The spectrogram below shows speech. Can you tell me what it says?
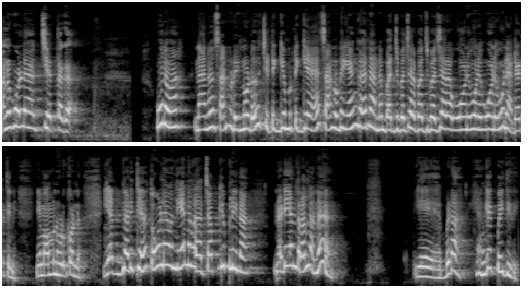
ನನಗೆ ಒಳ್ಳೆ ಹಚ್ಚಿ ಎತ್ತಾಗ ಹೂನವ ನಾನು ಸಣ್ಣ ಹುಡುಗಿ ನೋಡು, ಚಿಟಿಗ್ಗೆ ಮುಟ್ಟಿಗೆ ಸಣ್ಣ ಹುಡುಗಿ ಹೆಂಗ ನಾನು ಬಜ್ಜ ಬಜ್ಜಾರ ಬಜ್ಜ ಬಜ್ಜಾರ, ಓಣಿ ಓಣಿ ಓಣಿ ಓಣಿ ಅಡ್ಡಾಡ್ತೀನಿ ನಿಮ್ಮ ಅಮ್ಮನ ಹುಡ್ಕೊಂಡು. ಎದ್ ನಡಿಕೆ ತಗೊಳ್ಳೆ ಒಂದು ಏನದ ಚಪ್ ಕಿಪ್ಲಿನ ನಡಿ ಅಂದ್ರಲ್ಲ ಏ, ಬಿಡ ಹೆಂಗೆ ಬೈತಿದಿ?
